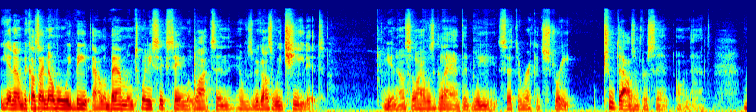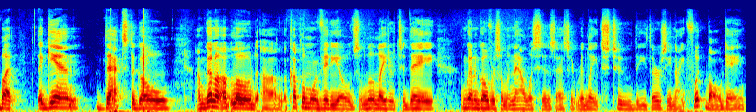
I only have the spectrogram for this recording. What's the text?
you know, because I know when we beat Alabama in 2016 with Watson, it was because we cheated, you know, so I was glad that we set the record straight 2,000% on that. But again, that's the goal. I'm going to upload uh, a couple more videos a little later today I'm going to go over some analysis as it relates to the Thursday night football game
